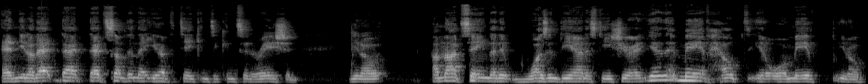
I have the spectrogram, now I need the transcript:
and you know that that that's something that you have to take into consideration. You know, I'm not saying that it wasn't the anesthesia. Yeah, that may have helped, you know, or may have you know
